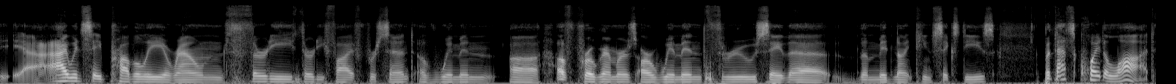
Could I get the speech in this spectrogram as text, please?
I would say probably around 30 35% of women uh, of programmers are women through say the the mid 1960s. But that's quite a lot.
